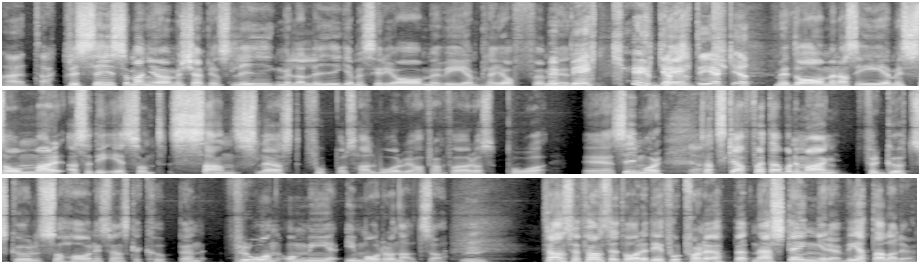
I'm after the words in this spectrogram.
nej, tack. Precis som man gör med Champions League, med La Liga, med Serie A, med VM-playoffen. Med, med Beck, med, Beck, med damernas EM i sommar. Alltså det är sånt sanslöst fotbollshalvår vi har framför oss på eh, Simor. Ja. Så att skaffa ett abonnemang, för guds skull så har ni Svenska Kuppen från och med imorgon alltså. Mm. Transferfönstret var det, det är fortfarande öppet. När stänger det? Vet alla det?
